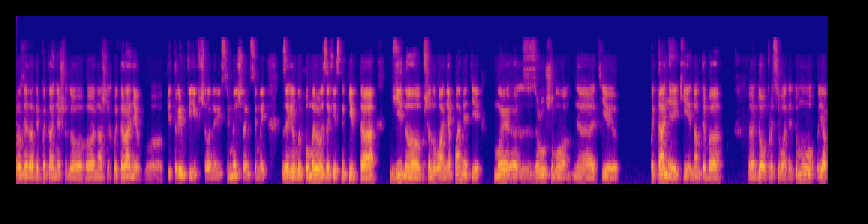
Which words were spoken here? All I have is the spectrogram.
розглядати питання щодо е, наших ветеранів, підтримки їх членів сімей, членів сімей загиблих померлих захисників та гідного вшанування пам'яті, ми зрушимо ті питання, які нам треба доопрацювати. Тому як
